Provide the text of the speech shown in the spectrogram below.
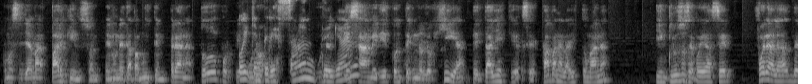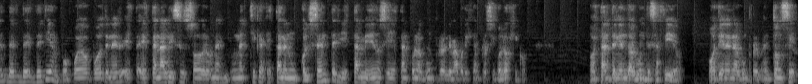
¿cómo se llama? Parkinson en una etapa muy temprana. Todo porque Uy, qué interesante, empieza a medir con tecnología detalles que se escapan a la vista humana. Incluso se puede hacer fuera de, tiempo. Puedo, puedo tener este, análisis sobre unas, chicas que están en un call center y estar midiendo si ellas están con algún problema, por ejemplo, psicológico, o están teniendo algún desafío, o tienen algún problema. Entonces,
